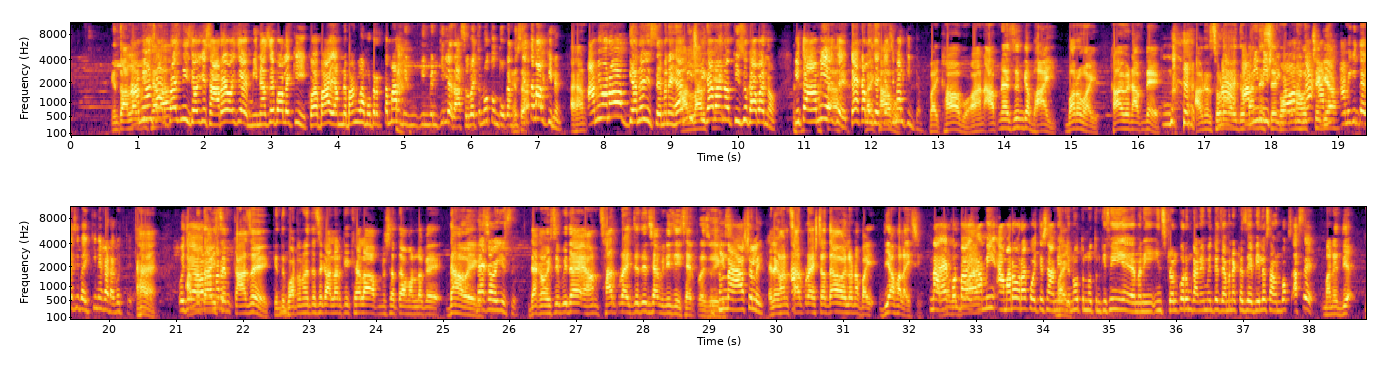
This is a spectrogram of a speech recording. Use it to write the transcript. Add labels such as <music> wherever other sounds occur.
কিন্তু আল্লাহ আমিও সারপ্রাইজ নিজে হয়ে গেছি। আরে ওই যে মিনাজে বলে কি কয় ভাই আপনি বাংলা মোটর তো মাল কিনবেন কিলে রাসেল ভাই তো নতুন দোকান এটা- মাল কিনেন। আমি জ্ঞান হয়ে মানে হ্যাঁ মিষ্টি খাবাই না কিছু খাবাই না কিন্তু আমি এই যে টাকা লই ভাই, যাইতেছি মাল কিনতাম। ভাই খাওয়াবো। আর আপনি আছেন কে ভাই বড় ভাই খাওয়াবেন আপনি। <laughs> আপনার ছোট ভাই দোকান দিচ্ছে ঘটনা হচ্ছে গিয়া আমি কিন্তু আইছি ভাই কিনে কাটা করতে। হ্যাঁ। ওই যে আইছেন কাজে কিন্তু ঘটনা হইতেছে কালার কি খেলা আপনার সাথে আমার লগে দেখা হয়ে গেছে। দেখা হয়ে গেছে। দেখা হয়েছে বিদায় এখন সারপ্রাইজ যে দিয়েছি আমি নিজেই সারপ্রাইজ হয়ে গেছি। না আসলে এলে এখন সারপ্রাইজটা দেওয়া হইল না ভাই দিয়া ফেলাইছি। না এখন ভাই আমি আমার ওরা কইতেছে আমি নতুন নতুন কিছু মানে ইনস্টল করুম গাড়ির মধ্যে যেমন একটা জেবিএল সাউন্ড বক্স আছে। মানে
